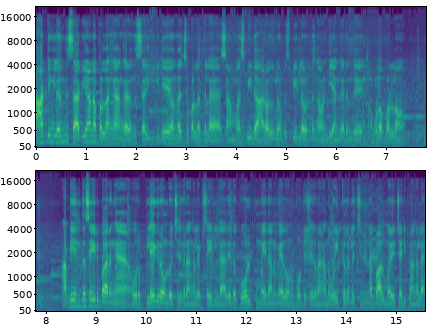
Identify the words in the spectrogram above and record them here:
ஸ்டார்டிங்லேருந்து சரியான பள்ளங்க. அங்கேருந்து சறுக்கிக்கிட்டே வந்தாச்சு பள்ளத்தில். செம்ம ஸ்பீடு அறுபது கிலோமீட்டர் ஸ்பீடில் வருதுங்க வண்டி அங்கேருந்து. அவ்வளோ பள்ளம். அப்படியே இந்த சைடு பாருங்கள் ஒரு ப்ளே கிரவுண்டு வச்சுருக்குறாங்க லெஃப்ட் சைடில் அது ஏதோ கோல்ஃப் மைதானம் ஏதோ ஒன்று போட்டு வச்சுருக்காங்க அந்த ஒயிட் கலரில் சின்ன பால் மாதிரி வச்சு அடிப்பாங்கள்ல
